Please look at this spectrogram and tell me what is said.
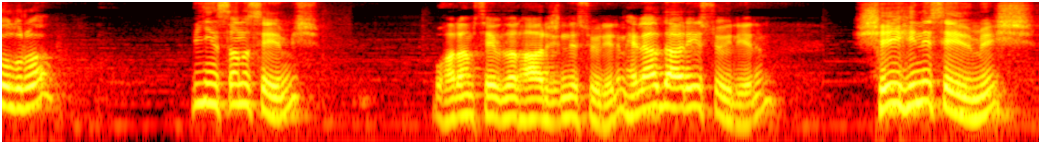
olur o? Bir insanı sevmiş. Bu haram sevdalar haricinde söyleyelim. Helal daireyi söyleyelim. Şeyhini sevmiş.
